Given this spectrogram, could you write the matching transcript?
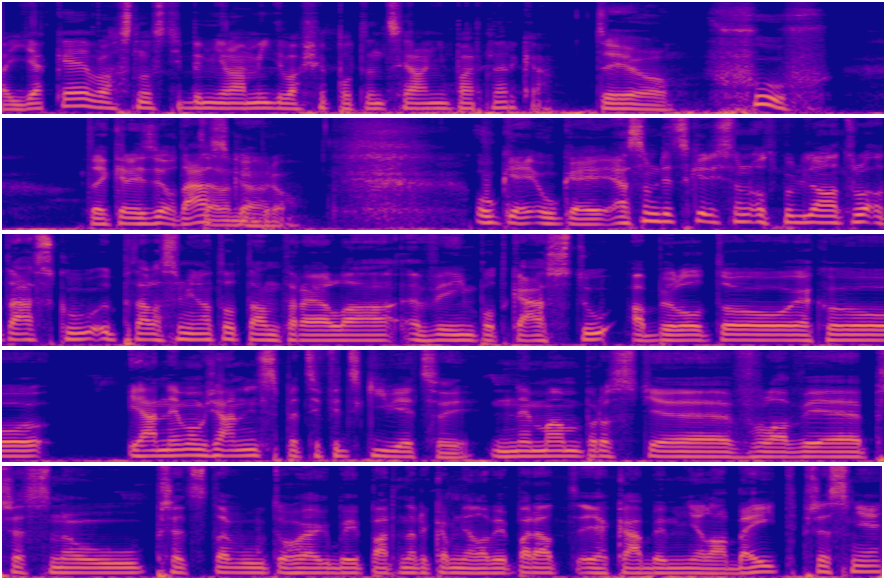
jaké vlastnosti by měla mít vaše potenciální partnerka? Ty jo, Fuh. to je crazy otázka. Bro. OK, OK. Já jsem vždycky, když jsem odpovídal na tu otázku, ptala se mě na to Tantraela v jejím podcastu a bylo to jako já nemám žádný specifický věci. Nemám prostě v hlavě přesnou představu toho, jak by partnerka měla vypadat, jaká by měla být přesně.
